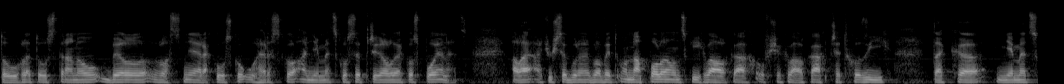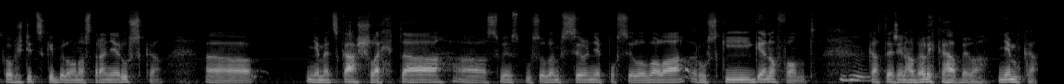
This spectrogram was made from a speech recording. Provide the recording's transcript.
touhletou stranou byl vlastně Rakousko-Uhersko a Německo se přidalo jako spojenec. Ale ať už se budeme bavit o napoleonských válkách, o všech válkách předchozích, tak eh, Německo vždycky bylo na straně Ruska. Eh, německá šlechta eh, svým způsobem silně posilovala ruský genofond. Mm-hmm. Kateřina Veliká byla Němka.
